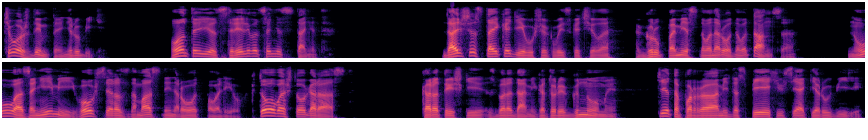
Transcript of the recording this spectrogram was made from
чего ж дым-то не рубить? Он-то и отстреливаться не станет. Дальше стайка девушек выскочила, группа местного народного танца. Ну, а за ними и вовсе разномастный народ повалил, кто во что гораст. Коротышки с бородами, которые гномы, те топорами доспехи всякие рубили.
